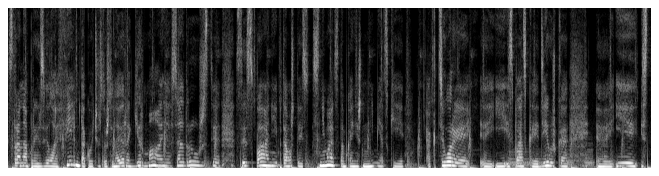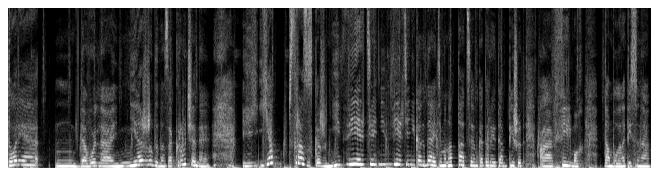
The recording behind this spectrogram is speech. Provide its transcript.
страна произвела фильм. Такое чувство, что, наверное, Германия в содружестве с Испанией, потому что снимаются там, конечно, немецкие актеры э, и испанская девушка. Э, и история довольно неожиданно закрученная. И я сразу скажу, не верьте, не верьте никогда этим аннотациям, которые там пишут о фильмах. Там было написано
